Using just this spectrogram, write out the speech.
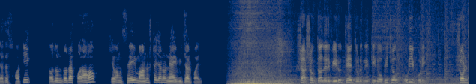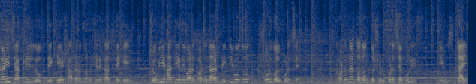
যাতে সঠিক তদন্তটা করা হোক এবং সেই মানুষটা যেন ন্যায় বিচার পায়। শাসক দলের বিরুদ্ধে দুর্নীতির অভিযোগ ভুরি ভুরি সরকারি চাকরির লোভ দেখিয়ে সাধারণ মানুষের কাছ থেকে জমি হাতিয়ে নেওয়ার ঘটনা রীতিমতো শোরগোল পড়েছে। ঘটনার তদন্ত শুরু করেছে পুলিশ। নিউজ টাইম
